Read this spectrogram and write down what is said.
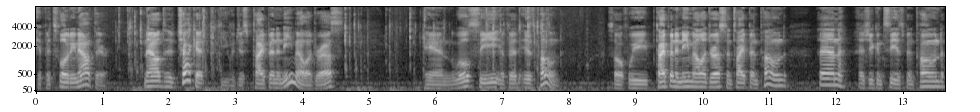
if it's floating out there. Now, to check it, you would just type in an email address and we'll see if it is pwned. So if we type in an email address and type in pwned, then as you can see, it's been pwned,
